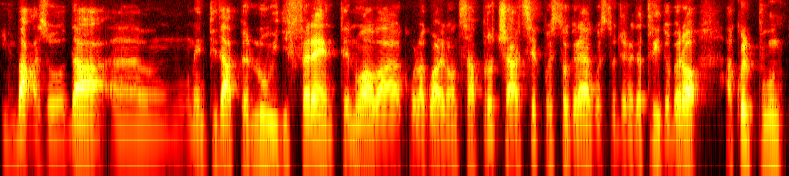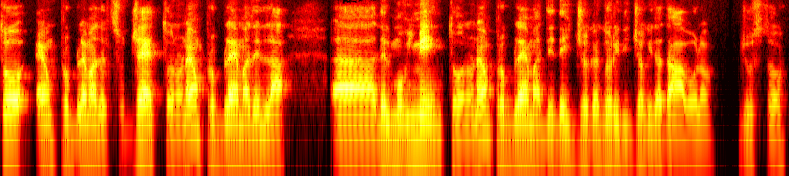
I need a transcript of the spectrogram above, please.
invaso da eh, un'entità per lui differente, nuova, con la quale non sa approcciarsi e questo crea questo genere di attrito. Però a quel punto è un problema del soggetto, non è un problema della, uh, del movimento, non è un problema de- dei giocatori di giochi da tavolo, giusto?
